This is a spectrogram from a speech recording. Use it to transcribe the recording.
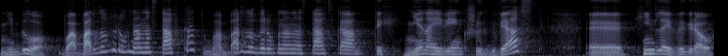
nie było. Była bardzo wyrównana stawka, to była bardzo wyrównana stawka tych nie największych gwiazd. E, Hindley wygrał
